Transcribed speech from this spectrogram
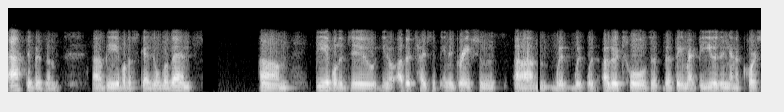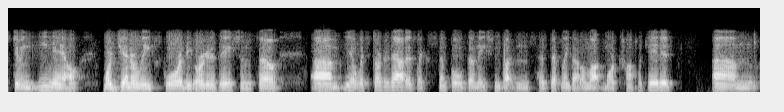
activism, uh, be able to schedule events, um, be able to do you know, other types of integrations um, with, with, with, other tools that, that, they might be using, and of course doing email more generally for the organization. So um, you know, what started out as like simple donation buttons has definitely got a lot more complicated um,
